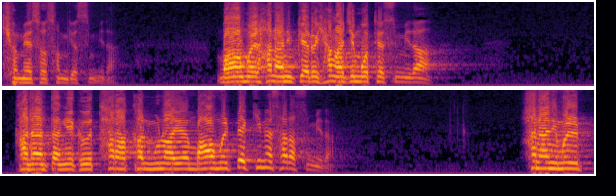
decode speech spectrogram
겸해서 섬겼습니다. 마음을 하나님께로 향하지 못했습니다. 가나안 땅의 그 타락한 문화에 마음을 뺏기며 살았습니다. 하나님을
